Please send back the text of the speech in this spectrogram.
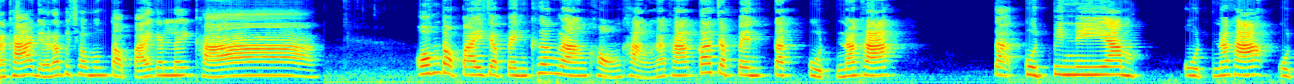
นะคะ เดี๋ยวเราไปชมองค์ต่อไปกันเลยค่ะ องค์ต่อไปจะเป็นเครื่องรางของขลังนะคะ ก็จะเป็นตะกุดนะคะ ตะกุดปิเนียม อุดนะคะ อุด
